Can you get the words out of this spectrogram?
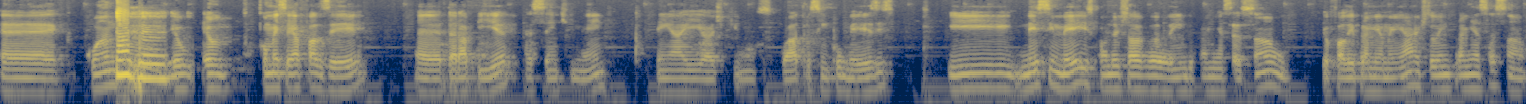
É, quando uhum. eu, eu comecei a fazer é, terapia recentemente, tem aí acho que uns quatro, cinco meses, e nesse mês, quando eu estava indo para minha sessão, eu falei para minha mãe, ah, estou indo para minha sessão.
